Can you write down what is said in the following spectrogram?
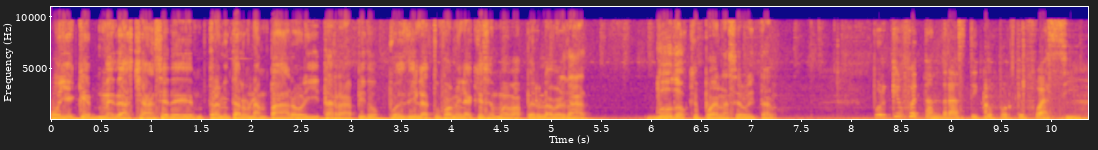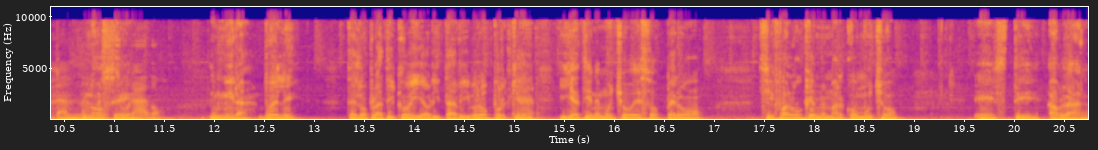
Oye, que me das chance de tramitar un amparo ahorita rápido, pues dile a tu familia que se mueva, pero la verdad, dudo que puedan hacer ahorita algo. ¿Por qué fue tan drástico? ¿Por qué fue así tan no Mira, duele te lo platico y ahorita vibro porque, y ya tiene mucho eso, pero sí fue algo que me marcó mucho, este, hablar,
